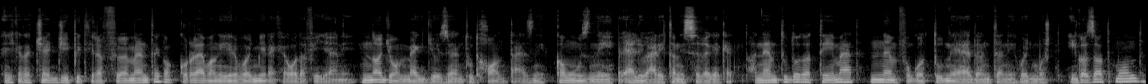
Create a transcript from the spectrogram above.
Egyiket a chat GPT-re fölmentek, akkor le van írva, hogy mire kell odafigyelni. Nagyon meggyőzően tud hantázni, kamuzni, előállítani szövegeket. Ha nem tudod a témát, nem fogod tudni eldönteni, hogy most igazat mond,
